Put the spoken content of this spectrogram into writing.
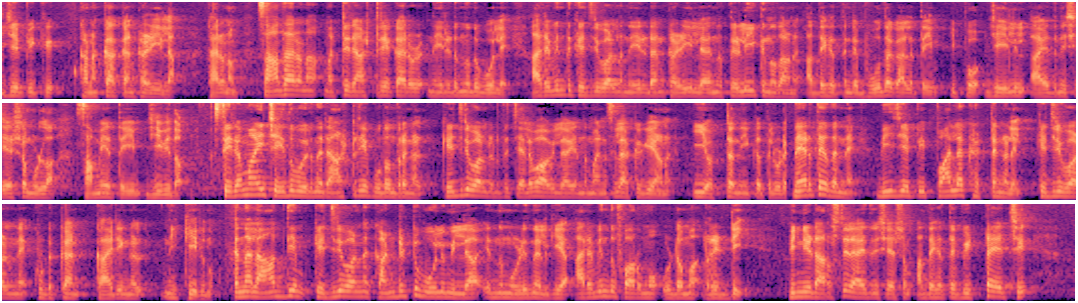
കണക്കാക്കാൻ കഴിയില്ല. കാരണം സാധാരണ മറ്റ് രാഷ്ട്രീയക്കാരോട് നേരിടുന്നത് പോലെ അരവിന്ദ് കെജ്രിവാളിനെ നേരിടാൻ കഴിയില്ല എന്ന് തെളിയിക്കുന്നതാണ് അദ്ദേഹത്തിന്റെ ഭൂതകാലത്തെയും ഇപ്പോൾ ജയിലിൽ ആയതിനു ശേഷമുള്ള സമയത്തെയും ജീവിതം. സ്ഥിരമായി ചെയ്തു പോരുന്ന രാഷ്ട്രീയ കുതന്ത്രങ്ങൾ കെജ്രിവാളിന്റെ അടുത്ത് ചെലവാവില്ല എന്ന് മനസ്സിലാക്കുകയാണ് ഈ ഒറ്റ നീക്കത്തിലൂടെ. നേരത്തെ തന്നെ ബി ജെ പി പല ഘട്ടങ്ങളിൽ കെജ്രിവാളിനെ കൊടുക്കാൻ കാര്യങ്ങൾ നീക്കിയിരുന്നു. എന്നാൽ ആദ്യം കെജ്രിവാളിനെ കണ്ടിട്ടു പോലുമില്ല എന്ന് മൊഴി നൽകിയ അരവിന്ദ് ഫാർമോ ഉടമ റെഡ്ഡി പിന്നീട് അറസ്റ്റിലായതിനു ശേഷം അദ്ദേഹത്തെ വിട്ടയച്ച്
